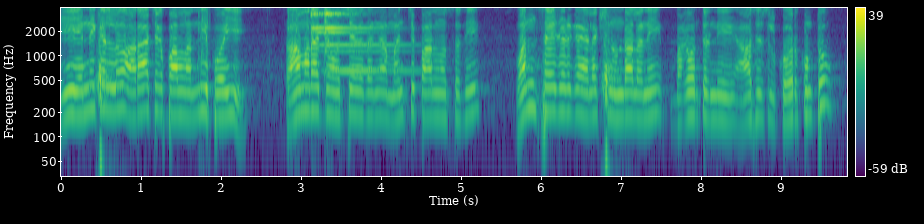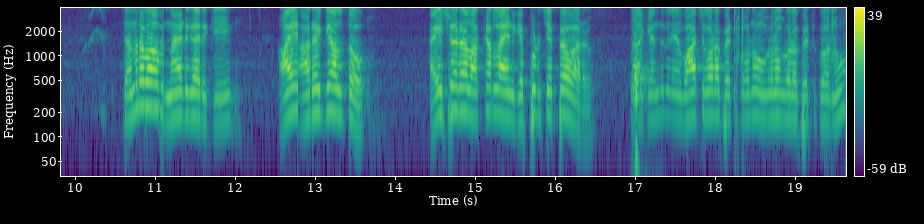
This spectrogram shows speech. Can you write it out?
ఈ ఎన్నికల్లో అరాచక పాలనన్నీ పోయి రామరాజ్యం వచ్చే విధంగా మంచి పాలన వస్తుంది. వన్ సైడెడ్గా ఎలక్షన్ ఉండాలని భగవంతుడిని ఆశీస్సులు కోరుకుంటూ చంద్రబాబు నాయుడు గారికి ఆయన ఆరోగ్యాలతో ఐశ్వర్యాలు అక్కర్లా ఆయనకి ఎప్పుడు చెప్పేవారు? నాకెందుకు? నేను వాచ్ కూడా పెట్టుకోను ఉంగరం కూడా పెట్టుకోను.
